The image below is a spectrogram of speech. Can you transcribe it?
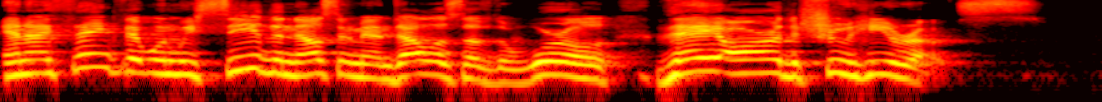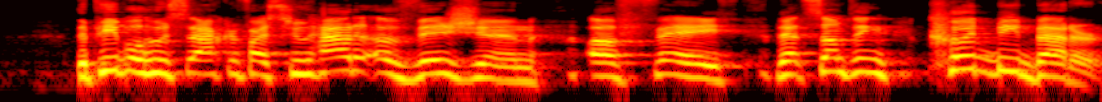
And I think that when we see the Nelson Mandelas of the world, they are the true heroes. The people who sacrificed, who had a vision of faith that something could be better,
